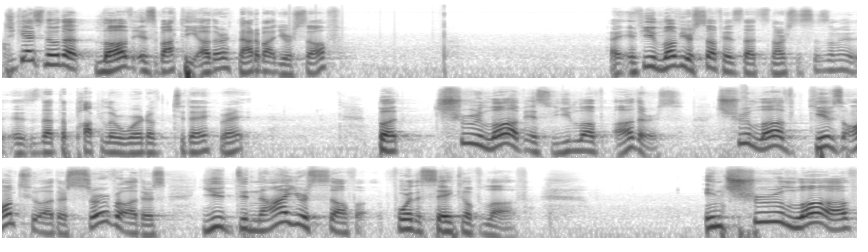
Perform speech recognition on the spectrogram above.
Do you guys know that love is about the other, not about yourself? Uh, If you love yourself, is that narcissism? Is that the popular word of today, right? But true love is you love others. True love gives onto others, serve others. You deny yourself for the sake of love. In true love,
